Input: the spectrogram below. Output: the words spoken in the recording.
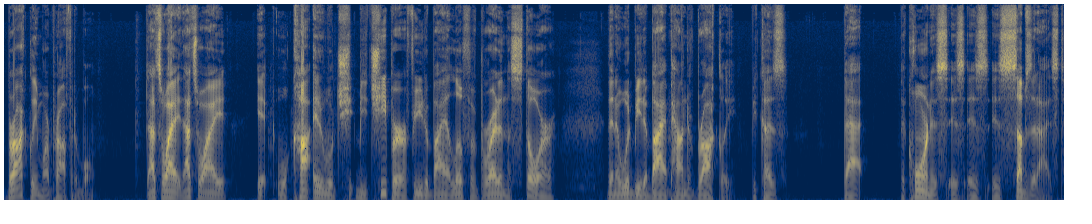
broccoli more profitable. That's why that's why it will co- it will be cheaper for you to buy a loaf of bread in the store than it would be to buy a pound of broccoli because that the corn is is is is subsidized.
